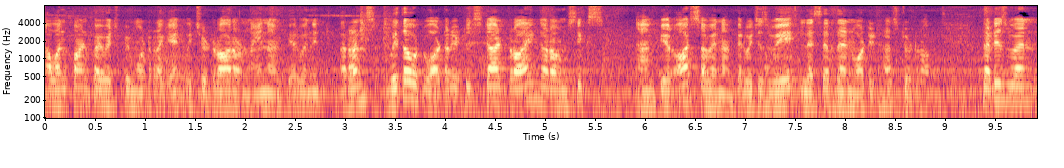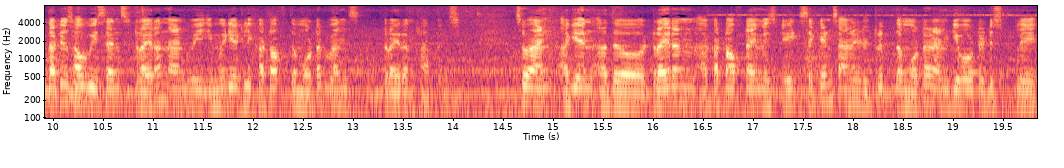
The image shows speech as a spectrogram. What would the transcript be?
a 1.5 hp motor again which should draw around 9 ampere when it runs without water it will start drawing around 6 ampere or 7 ampere which is way lesser than what it has to draw. That is when that is how we sense dry run and we immediately cut off the motor once dry run happens. So and again uh, the dry run uh, cutoff time is 8 seconds and it will trip the motor and give out a display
